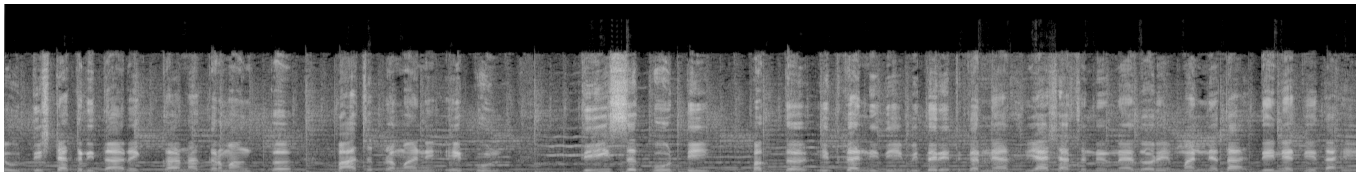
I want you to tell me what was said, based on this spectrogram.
उद्दिष्टाकरिता रेखाना क्रमांक पाच प्रमाणे एकूण तीस कोटी फक्त इतका निधी वितरित करण्यास या शासन निर्णयाद्वारे मान्यता देण्यात येत आहे.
